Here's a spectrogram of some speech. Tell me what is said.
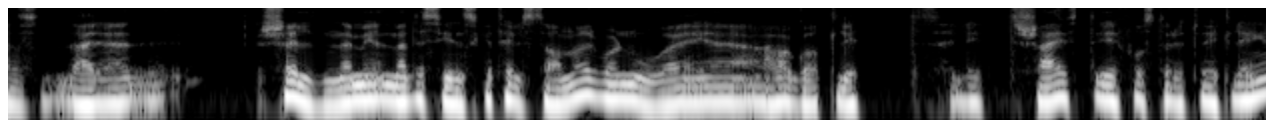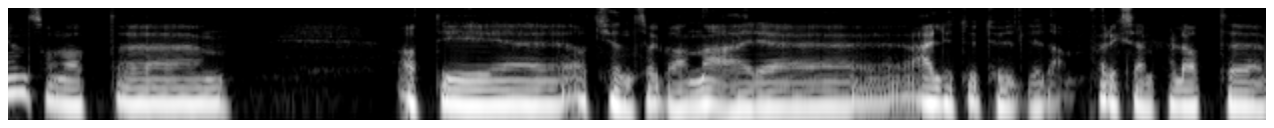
altså- det er sjeldne medisinske tilstander hvor noe eh, har gått litt, litt skeivt i fosterutviklingen, sånn at, eh, at, de, at kjønnsorganene er, eh, er litt utydelige. Eksempel at eh,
